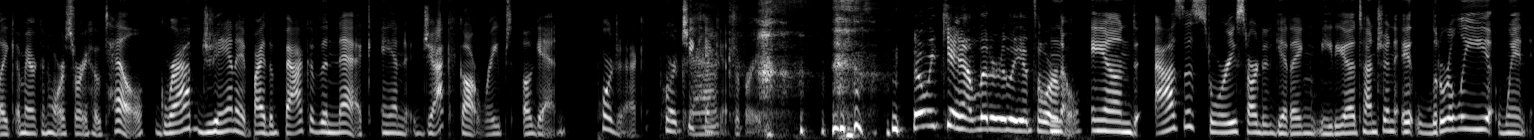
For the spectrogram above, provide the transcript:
like American Horror Story hotel, grabbed Janet by the back of the neck, and Jack got raped again. Poor Jack. Poor He Jack. can't catch a break. No, we can't. Literally, it's horrible. No. And as this story started getting media attention, it literally went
